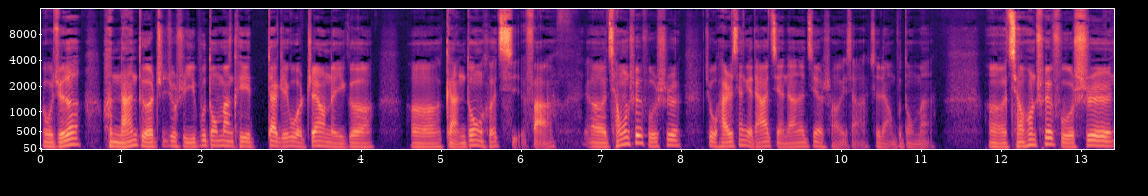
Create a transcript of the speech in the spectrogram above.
我觉得很难得，这就是一部动漫可以带给我这样的一个呃感动和启发。呃，强风吹拂是，就我还是先给大家简单的介绍一下这两部动漫。呃，强风吹拂是。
